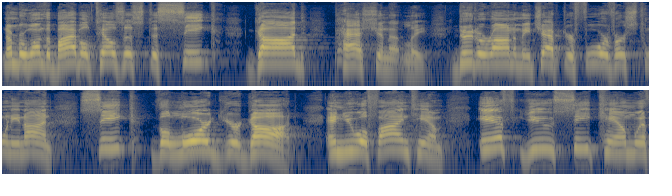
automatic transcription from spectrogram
Number one, the Bible tells us to seek God passionately. Deuteronomy chapter 4, verse 29 Seek the Lord your God, and you will find him if you seek him with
